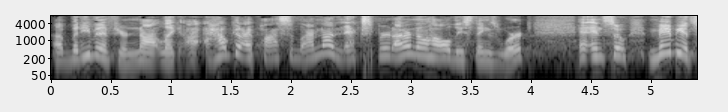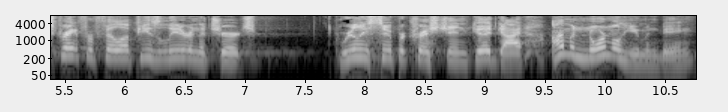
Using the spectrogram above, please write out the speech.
Uh, but even if you're not, like, how could I possibly? I'm not an expert. I don't know how all these things work. And, and so maybe it's great for Philip. He's a leader in the church, really super Christian, good guy. I'm a normal human being.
